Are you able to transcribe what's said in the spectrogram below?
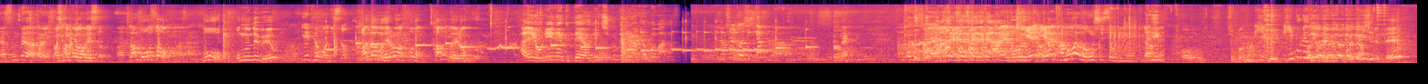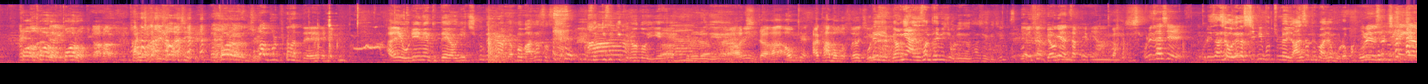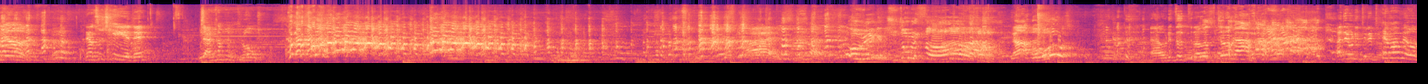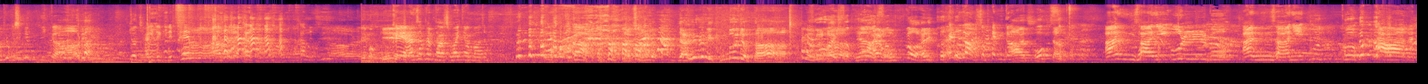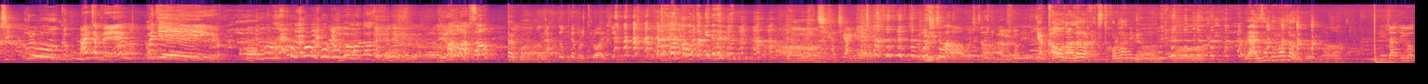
야, 승배야. 다 먹었어. 아, 난 먹었어. 뭐? 없는데 왜요? 얘병 어디 있어? 아, 나 한번 내려놨어. 다 먹고 내려놨어. 아니 우리는 근데 여기 친구들이랑 몇 번 만났어 술더 시켜? 아, 너무 얘 얘가 다 먹어야 먹을 수 있어 우리는. 아니 어우, 저뭐 끼, 왜 끼부리는 어디, 거야? 어디, 어디, 어디, 어디? 싫은데? 포화로 포화로 아, 찾으러 가지. 뭐가 불편한데? 아니 우리는 근데 여기 친구들이랑 몇 번 만났었어 새끼 새끼 그려도 이해해 그러려니 아, 진짜. 아, 오케이. 아, 다 먹었어요, 지금? 우리 명예 안산 팸이지 우리는 사실 그지? 우리는 명예 안사 팸이야. 우리 사실 우리 사실 어디가 12 붙으면 안산 팸 아니야 물어봐 우리는 솔직히 얘기하면 그냥 솔직히 얘기해도 돼. 우리 안산 팸 들어가고 싶어. 아이, 어, 왜 이렇게 주접을 써? 야 너? 야, 우리도 싶잖아. 아니 우리 둘이 팸하면 병신이니까 우리 저 자기들끼리 팸? 아, 그래. 오케이 안산팸 다 같이 화이팅 한번 하자. 야, 흐름이 근본이 없다. 부모가 있어, 야, 있어. 없어. 아니, 팸가 없어 팸가? 아, 진짜. 안산이 울고 안산이 웃고 다 같이 울고 웃고 안산팸 화이팅! 이거만 따서 보내주세요. 이런 거 없어? 할 거야 너네 학도팸으로 들어와 이제 어떻게 되는 같이 같이 가게 해. 멋있잖아 멋있잖아 그냥 가오 나잖아 같이 걸어다니면 어. 우리 안산팸 하자 우리도 자 이거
